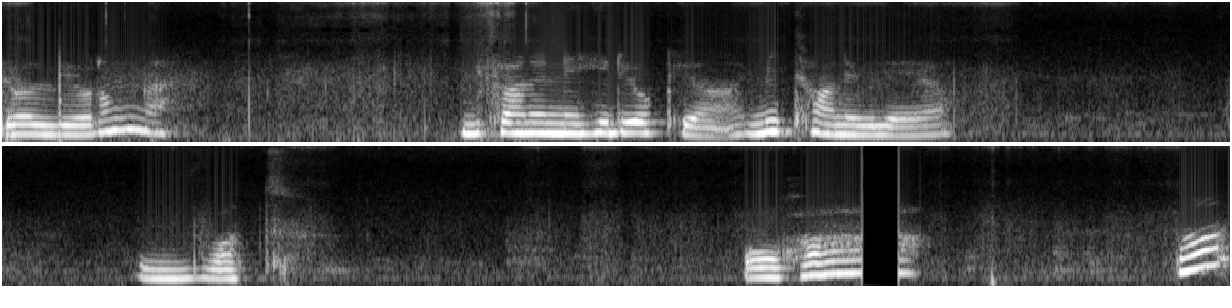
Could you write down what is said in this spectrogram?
Göl diyorum da. Bir tane nehir yok ya. Bir tane bile ya. What? Oha. Lan.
